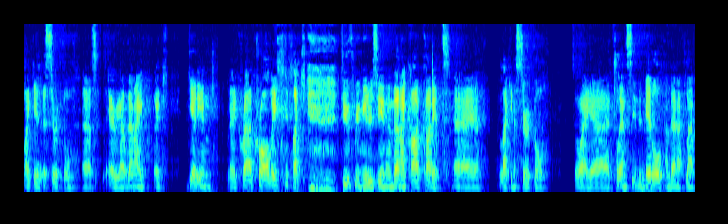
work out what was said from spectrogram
like a, a circle uh, area. Then I like get in, uh, crowd crawling like two three meters in, and then I cut cut it uh, like in a circle. So I uh, cleanse in the middle, and then I plant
